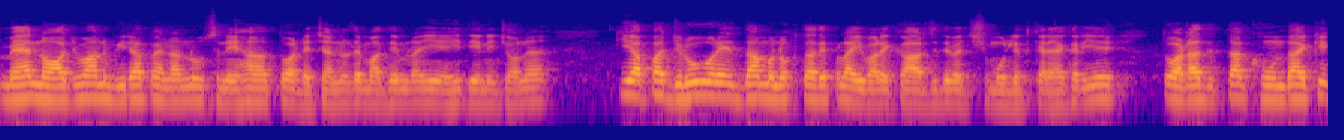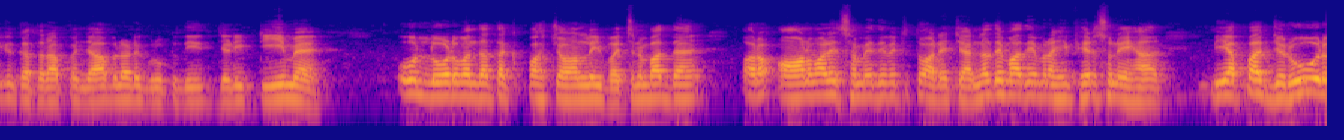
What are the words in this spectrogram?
ਮੈਂ ਨੌਜਵਾਨ ਵੀਰਾਂ, ਭੈਣਾਂ ਨੂੰ, ਸੁਨੇਹਾ ਤੁਹਾਡੇ ਚੈਨਲ ਦੇ ਮਾਧਿਅਮ ਰਾਹੀਂ ਇਹੀ ਦੇਣੀ ਚਾਹੁੰਦਾ। ਕਿ ਆਪਾਂ ਜ਼ਰੂਰ ਇਦਾਂ ਮਨੁੱਖਤਾ ਦੇ ਭਲਾਈ ਵਾਲੇ ਕਾਰਜ ਦੇ ਵਿੱਚ ਸ਼ਮੂਲੀਅਤ ਕਰਿਆ ਕਰੀਏ? ਤੁਹਾਡਾ ਦਿੱਤਾ ਖੂਨ ਦਾ ਇੱਕ ਇੱਕ ਕਤਰਾ ਪੰਜਾਬ ਬਲੱਡ ਗਰੁੱਪ ਦੀ ਜਿਹੜੀ ਟੀਮ ਹੈ ਉਹ ਲੋੜਵੰਦਾਂ ਤੱਕ ਪਹੁੰਚਾਉਣ ਲਈ ਵਚਨਬੱਧ ਹੈ ਔਰ ਆਉਣ ਵਾਲੇ ਸਮੇਂ ਦੇ ਵਿੱਚ ਤੁਹਾਡੇ ਚੈਨਲ ਦੇ ਮਾਧਿਅਮ ਰਾਹੀਂ ਫਿਰ ਸੁਨੇਹਾ ਵੀ ਆਪਾਂ ਜ਼ਰੂਰ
